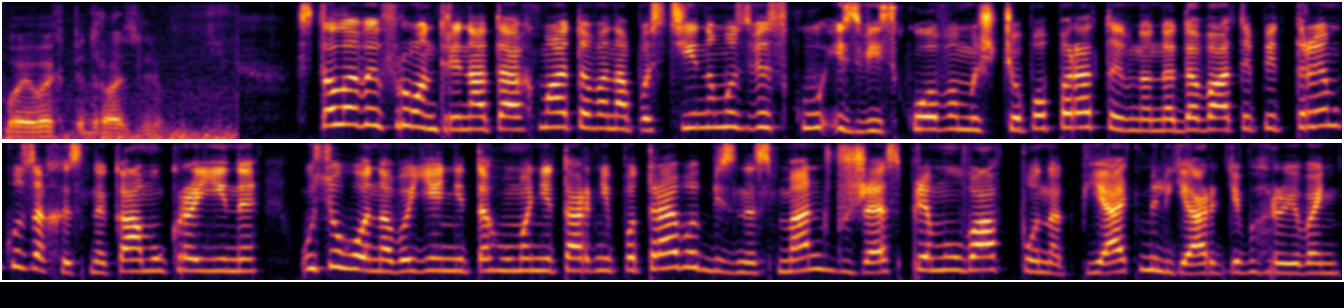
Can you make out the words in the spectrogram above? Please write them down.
бойових підрозділів. Сталевий фронт Ріната Ахметова на постійному зв'язку із військовими, щоб оперативно надавати підтримку захисникам України. Усього на воєнні та гуманітарні потреби бізнесмен вже спрямував понад 5 мільярдів гривень.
